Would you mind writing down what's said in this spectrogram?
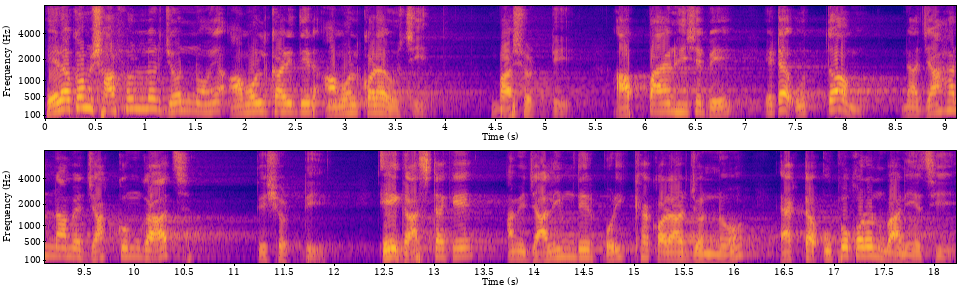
এরকম সাফল্যের জন্যই আমলকারীদের আমল করা উচিত। বাষট্টি। আপ্যায়ন হিসেবে এটা উত্তম না জাহান নামের জাক্কুম গাছ? তেষট্টি। এ গাছটাকে আমি জালিমদের পরীক্ষা করার জন্য একটা উপকরণ বানিয়েছি।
